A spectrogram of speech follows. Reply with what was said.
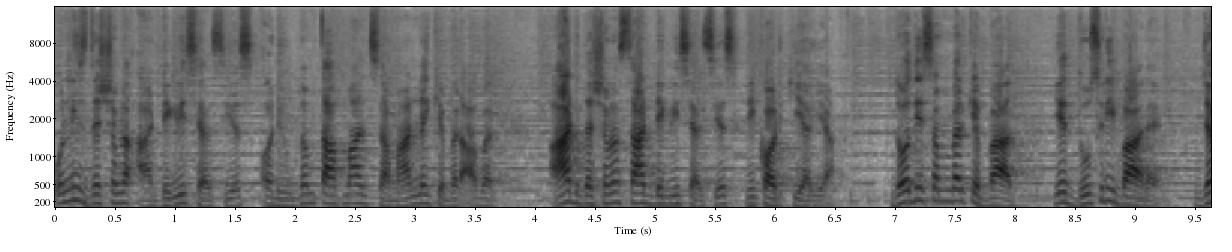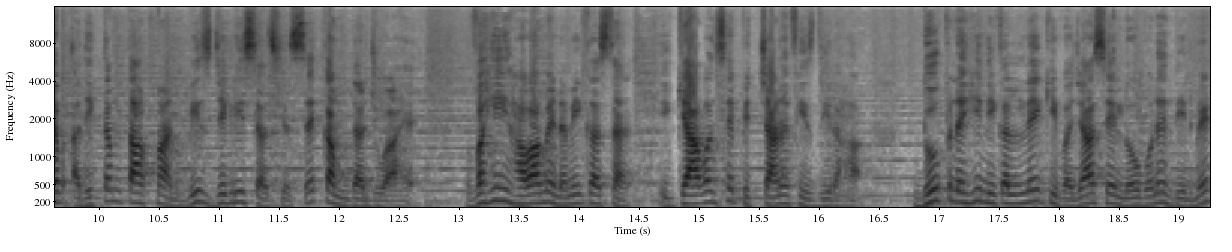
19.8 डिग्री सेल्सियस और न्यूनतम तापमान सामान्य के बराबर 8.7 डिग्री सेल्सियस रिकॉर्ड किया गया। 2 दिसंबर के बाद यह दूसरी बार है, जब अधिकतम तापमान 20 डिग्री सेल्सियस से कम दर्ज हुआ है। वहीं हवा में नमी का स्तर इक्यावन से पिचानवे फ़ीसदी रहा। धूप नहीं निकलने की वजह से लोगों ने दिन में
